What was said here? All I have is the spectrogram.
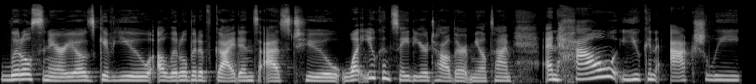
little scenarios give you a little bit of guidance as to what you can say to your toddler at mealtime and how you can actually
